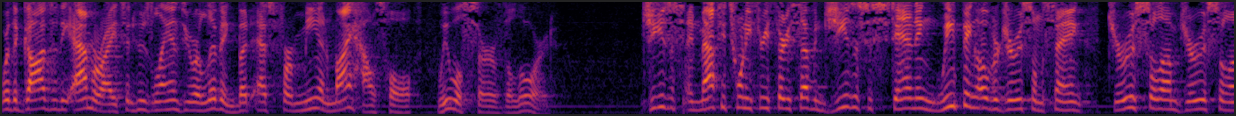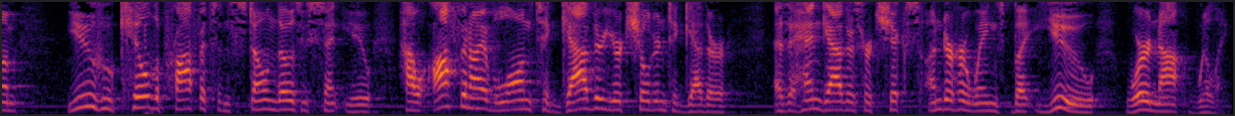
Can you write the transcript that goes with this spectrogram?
or the gods of the Amorites in whose lands you are living. But as for me and my household, we will serve the Lord. Jesus, in Matthew 23 37, Jesus is standing weeping over Jerusalem, saying, Jerusalem, Jerusalem, you who kill the prophets and stone those who sent you, how often I have longed to gather your children together as a hen gathers her chicks under her wings, but you were not willing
